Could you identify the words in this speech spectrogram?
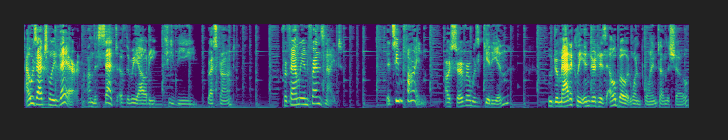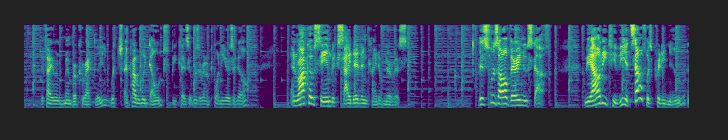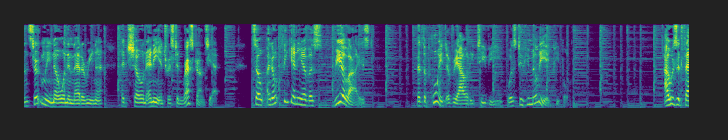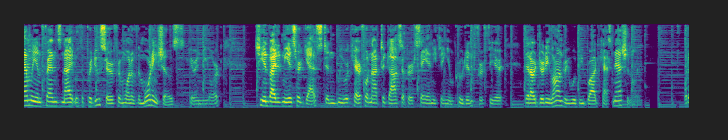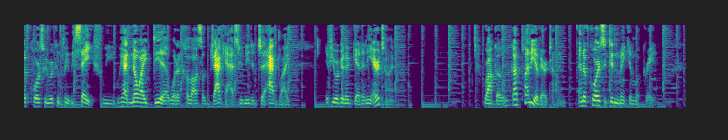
I was actually there on the set of the reality TV restaurant for Family and Friends night. It seemed fine. Our server was Gideon, who dramatically injured his elbow at one point on the show, if I remember correctly, which I probably don't because it was around 20 years ago. And Rocco seemed excited and kind of nervous. This was all very new stuff. Reality TV itself was pretty new, and certainly no one in that arena had shown any interest in restaurants yet. So I don't think any of us realized that the point of reality TV was to humiliate people. I was at Family and Friends night with a producer from one of the morning shows here in New York. She invited me as her guest, and we were careful not to gossip or say anything imprudent for fear that our dirty laundry would be broadcast nationally. But of course, we were completely safe. We, we had no idea what a colossal jackass you needed to act like if you were going to get any airtime. Rocco got plenty of airtime, and of course, it didn't make him look great,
